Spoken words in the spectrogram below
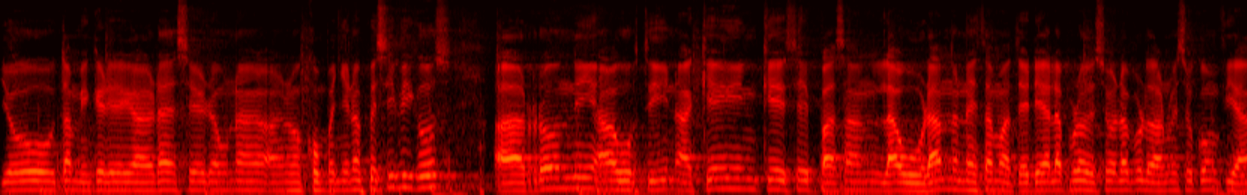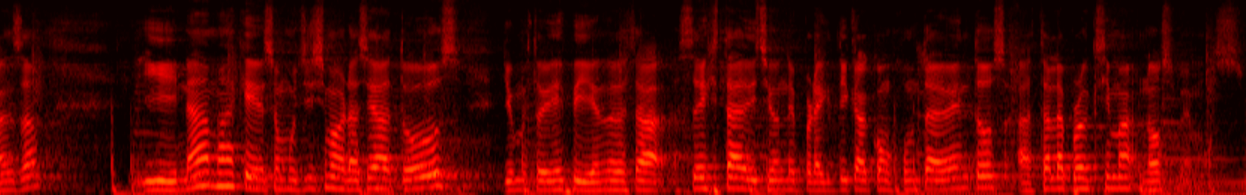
Yo también quería agradecer a, una- a unos compañeros específicos, a Rodney, a Agustín, a Kevin, que se pasan laburando en esta materia, a la profesora por darme su confianza. Y nada más que eso, muchísimas gracias a todos. Yo me estoy despidiendo de esta sexta edición de Práctica Conjunta de Eventos. Hasta la próxima, nos vemos.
